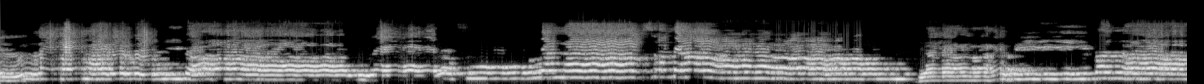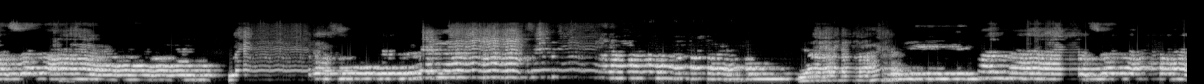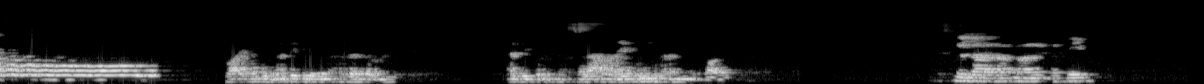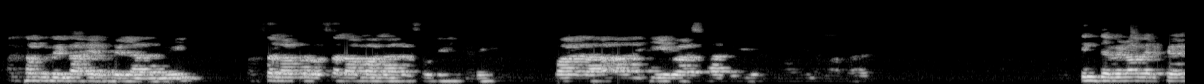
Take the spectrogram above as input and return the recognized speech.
எல்லாம் அவர் வழிதான் யா ரசூலல்லாஹ் சலாம் யா ஹபீபனா சலாம் یا بسم اللہ الرحمن الرحیم الحمدللہ رب العالمین الصلاة والسلام على رسول کریم وعلى آلہ وآصحابہ اجمعین اللہ بارک இந்த விழாவிற்கு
